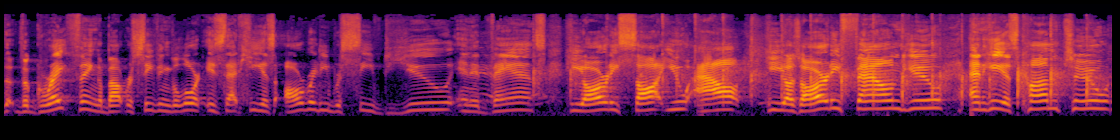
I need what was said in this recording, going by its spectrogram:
The, the great thing about receiving the Lord is that He has already received you in advance. He already sought you out. He has already found you, and He has come to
